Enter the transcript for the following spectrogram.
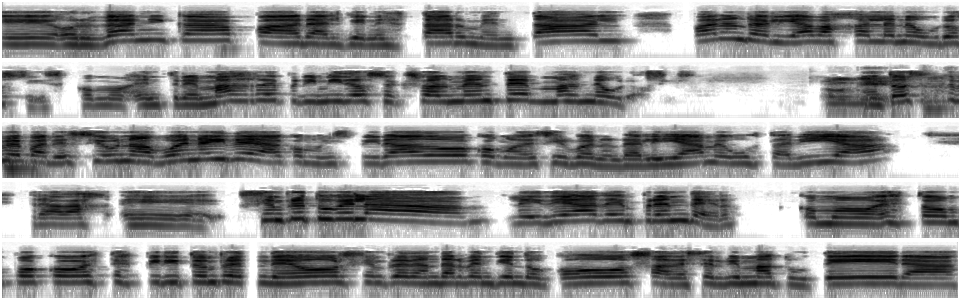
eh, orgánica para el bienestar mental, para en realidad bajar la neurosis, como entre más reprimido sexualmente, más neurosis. Entonces me pareció una buena idea, como inspirado, como decir, bueno, en realidad me gustaría trabajar, eh, siempre tuve la, la idea de emprender, como esto un poco, este espíritu emprendedor, siempre de andar vendiendo cosas, de ser bien matutera,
